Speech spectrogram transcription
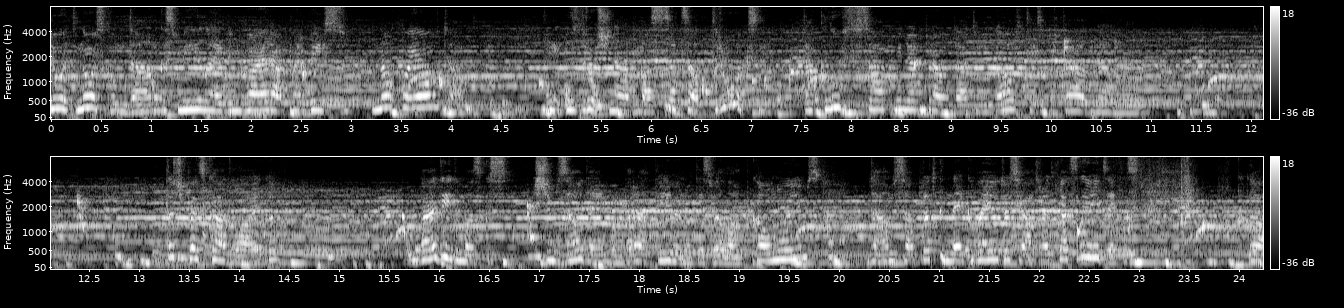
Ļoti noskumdām, kas mīlēja viņu vairāk par visu, nav ko jautāt. Un uzdrošinādamās sacelt troksni, tā klusi sāk viņu apraudāt un gausties par tādu nelaimi. Taču pēc kāda laika, baidīdamās, ka šim zaudējumam varētu pievienoties vēl apkaunojums, dāma saprata, ka nekavējoties jāatrod kāds līdzeklis, kā,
